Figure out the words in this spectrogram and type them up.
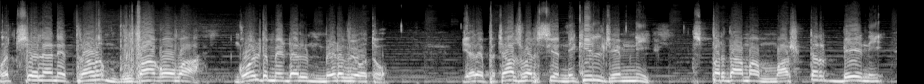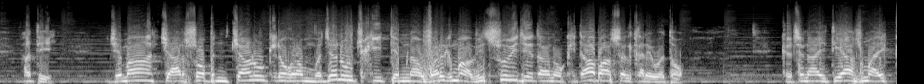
વત્સેલાને ત્રણ વિભાગોમાં ગોલ્ડ મેડલ મેળવ્યો હતો. જ્યારે પચાસ વર્ષીય નિખિલ જેમની સ્પર્ધામાં માસ્ટર બેની હતી, જેમાં ચારસો પંચાણું કિલોગ્રામ વજન ઉચકી તેમના વર્ગમાં વિશ્વ વિજેતાનો ખિતાબ હાંસલ કર્યો હતો. કચ્છના ઇતિહાસમાં એક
